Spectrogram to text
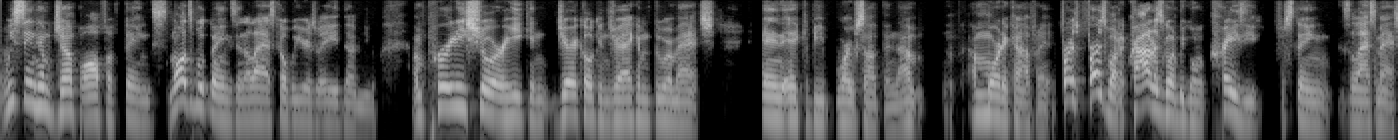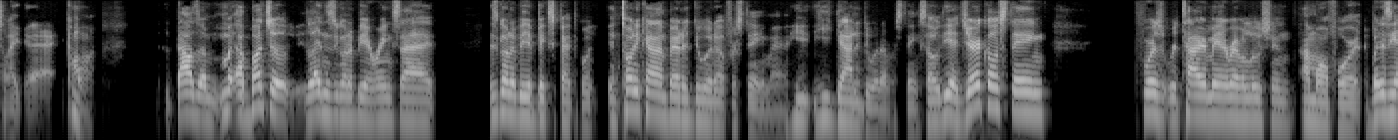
we've seen him jump off of things, multiple things in the last couple years with AEW. I'm pretty sure he can. Jericho can drag him through a match, and it could be worth something. I'm, I'm more than confident. First, first of all, the crowd is going to be going crazy for Sting's last match. Like, eh, come on, thousand, a bunch of legends are going to be at ringside it's going to be a big spectacle. And Tony Khan better do it up for Sting, man. He he got to do it up for Sting. So yeah, Jericho Sting for his retirement revolution. I'm all for it. But is he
